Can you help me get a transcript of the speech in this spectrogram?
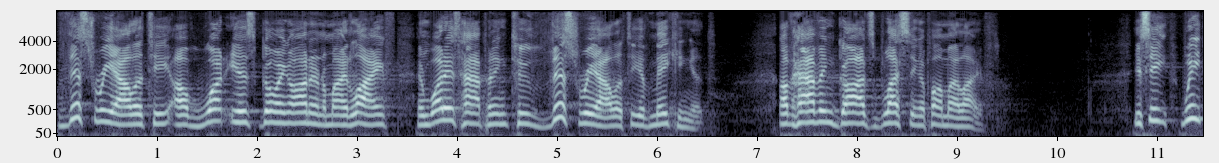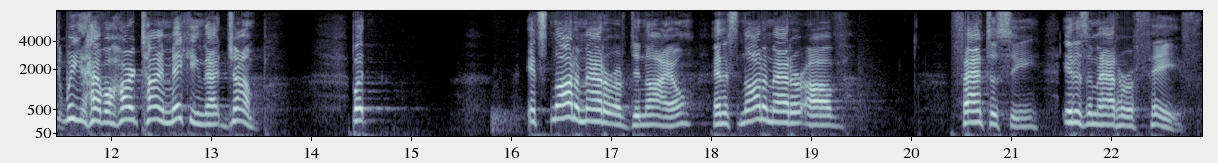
this reality of what is going on in my life and what is happening to this reality of making it, of having God's blessing upon my life. You see, we, we have a hard time making that jump. But it's not a matter of denial, and it's not a matter of fantasy, it is a matter of faith.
